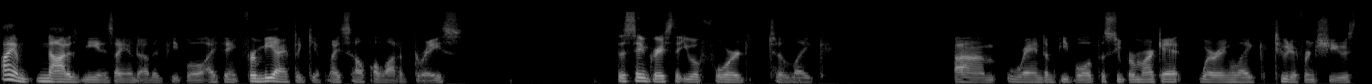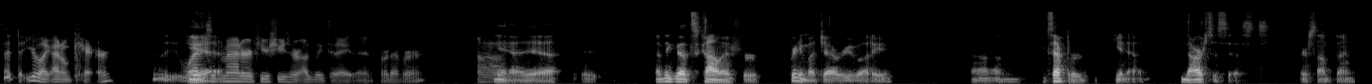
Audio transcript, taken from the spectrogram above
I am not as mean as I am to other people. I think for me I have to give myself a lot of grace. The same grace that you afford to like um random people at the supermarket wearing like two different shoes that you're like i don't care why yeah. does it matter if your shoes are ugly today then or whatever um, yeah yeah i think that's common for pretty much everybody um except for you know narcissists or something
